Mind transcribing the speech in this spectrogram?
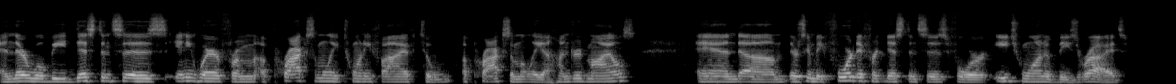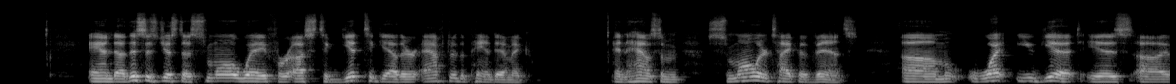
And there will be distances anywhere from approximately 25 to approximately 100 miles. And um, there's going to be four different distances for each one of these rides. And uh, this is just a small way for us to get together after the pandemic and have some smaller type events, um, what you get is uh,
